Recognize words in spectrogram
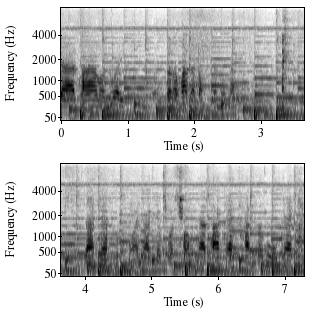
ยาทามาด้วยสารพัดนะครับจะหมดเลยยาแก้ปวดหัวยาแก้ปวดท้องยาทาแก้คันสบู่แก้คัน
